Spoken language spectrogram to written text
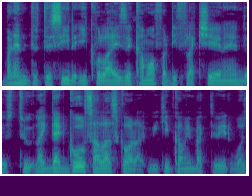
But then to, to see the equalizer come off a deflection and those two like that goal Salah scored, like, we keep coming back to it, was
